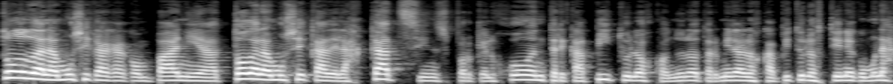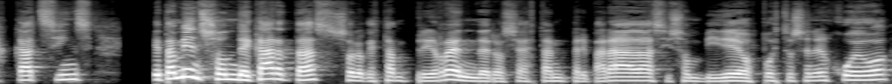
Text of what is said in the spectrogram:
toda la música que acompaña, toda la música de las cutscenes, porque el juego entre capítulos, cuando uno termina los capítulos, tiene como unas cutscenes que también son de cartas, solo que están pre-render, o sea, están preparadas y son videos puestos en el juego.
